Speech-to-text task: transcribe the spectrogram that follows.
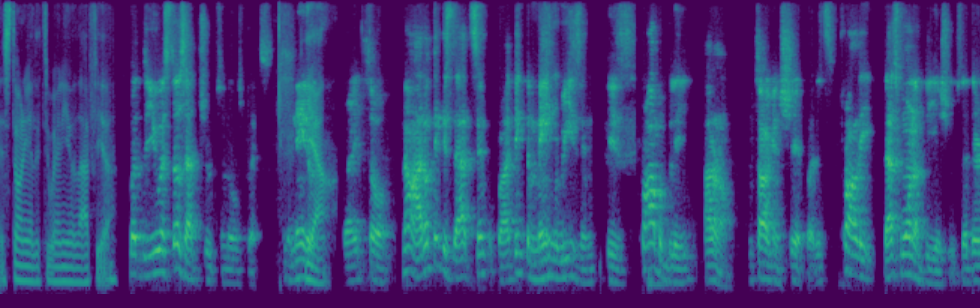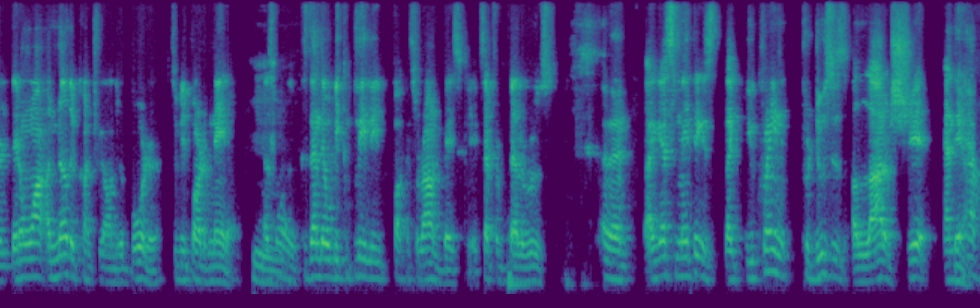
Estonia, Lithuania, Latvia. But the U.S. does have troops in those places. The NATO, Yeah, right? So no, I don't think it's that simple, bro. I think the main reason is probably I don't know. I'm talking shit, but it's probably that's one of the issues that they're they don't want another country on their border to be part of NATO. That's Mm. one because then they will be completely fucking surrounded, basically, except for Belarus. And then I guess the main thing is like Ukraine produces a lot of shit, and they Yeah. have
